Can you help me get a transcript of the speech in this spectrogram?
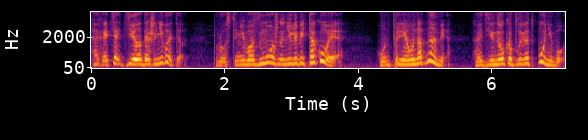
А хотя дело даже не в этом. Просто невозможно не любить такое. Он прямо над нами. Одиноко плывет по небу.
